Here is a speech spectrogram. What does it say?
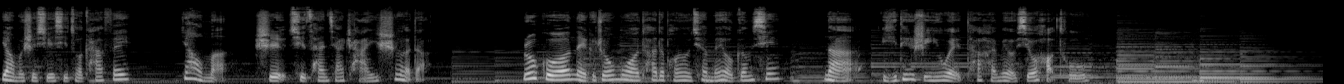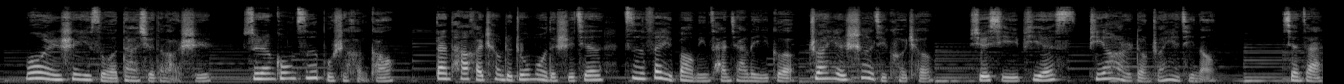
要么是学习做咖啡，要么是去参加茶艺社的。如果哪个周末他的朋友圈没有更新，那一定是因为他还没有修好图。莫恩是一所大学的老师，虽然工资不是很高。但他还趁着周末的时间自费报名参加了一个专业设计课程，学习 PS、PR 等专业技能。现在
